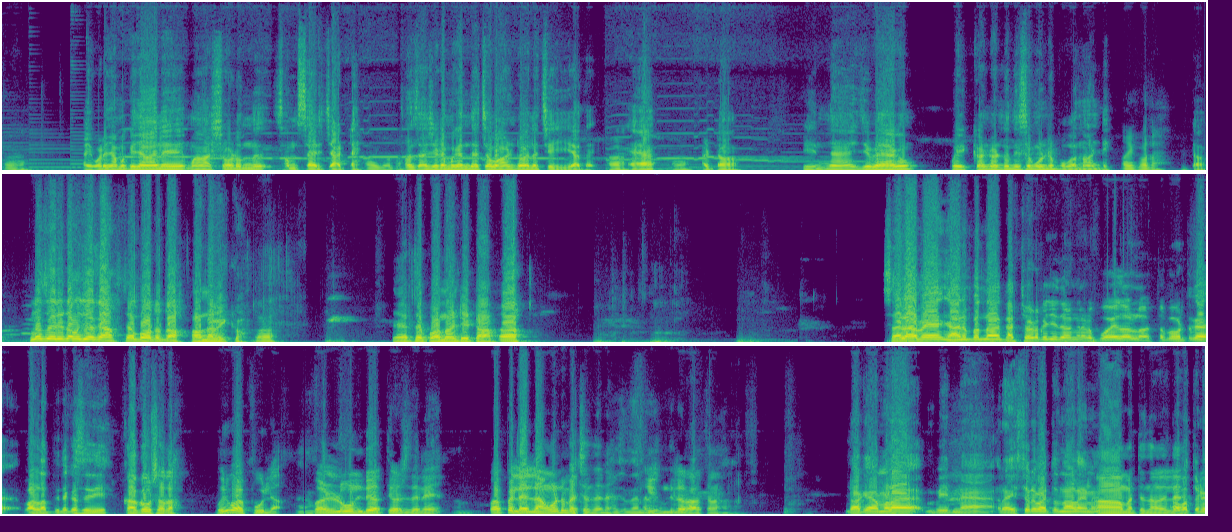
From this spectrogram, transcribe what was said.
ആയിക്കോട്ടെ നമുക്ക് ഞാൻ മാഷോടൊന്ന് സംസാരിച്ചാട്ടെ. സംസാരിച്ചിട്ട് നമുക്ക് എന്താ വെച്ചാൽ വേണ്ട പോലെ ചെയ്യാതെ. ഏ? കേട്ടോ? പിന്നെ ഇത് വേഗം പൊയ്ക്കാൻ രണ്ടു ദിവസം കൊണ്ട് പോകാൻ വേണ്ടി. ആയിക്കോട്ടെ. കേട്ടോ. എന്നാ ഞാൻ പോട്ടെട്ടോ. എന്നാ വെക്കോ? നേരത്തെ പോകാൻ വേണ്ടിട്ടാ സലാമേ ഞാനിപ്പോ എന്നാ കച്ചവടമൊക്കെ ചെയ്ത് അങ്ങനെ പോയതാണല്ലോ. എത്തപ്പോ ഇവിടുത്തെ വള്ളത്തിന്റെ ഒക്കെ സ്ഥിതി കാക്ക ഉഷാറാ ഒരു കുഴപ്പമില്ല വെള്ളവും ഉണ്ട് അത്യാവശ്യത്തിന് കുഴപ്പമില്ല എല്ലാം കൊണ്ടും മെച്ചം തന്നെ. ഇതൊക്കെ നമ്മളെ പിന്നെ റൈസർ മറ്റന്നാളാണ്. ആ മറ്റന്നാളല്ലേ. പത്തണി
